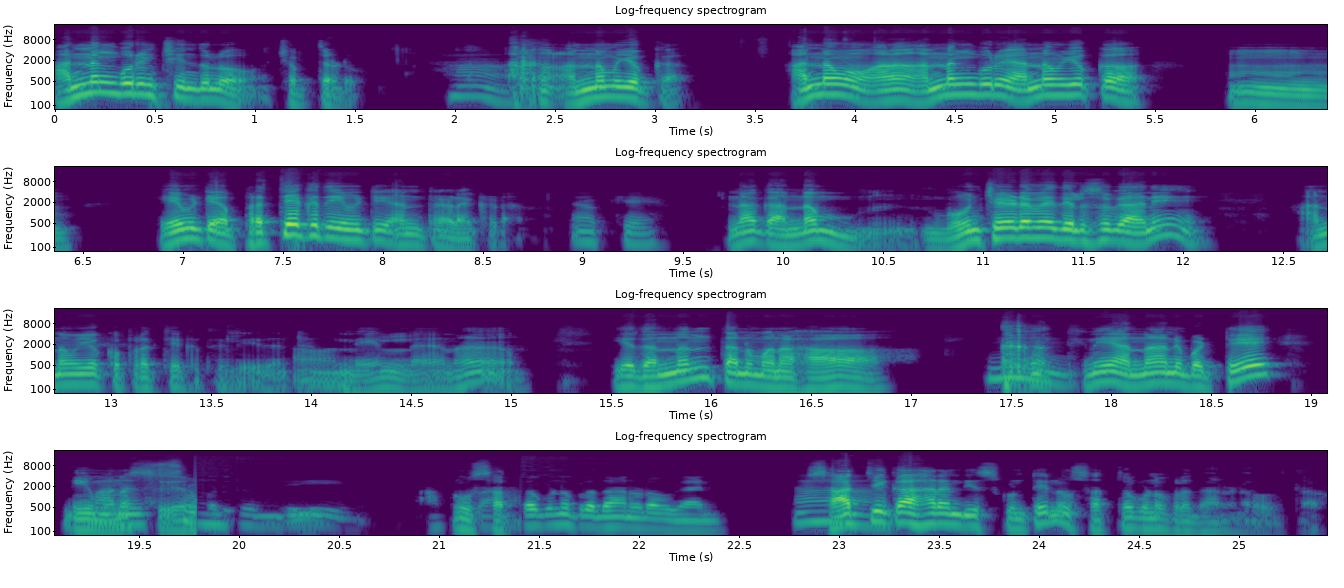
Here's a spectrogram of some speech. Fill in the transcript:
అన్నం గురించి ఇందులో చెప్తాడు. అన్నం యొక్క అన్నం అన్నం గురి అన్నం యొక్క ఏమిటి ఆ ప్రత్యేకత ఏమిటి అంటాడు అక్కడ. ఓకే. నాకు అన్నం భోంచేయడమే తెలుసు కానీ అన్నం యొక్క ప్రత్యేకత లేదంట. నేను ఏదన్నం తను మనహ. తినే అన్నాన్ని బట్టే నీ మనస్సు ఏర్పడుతుంది. నువ్వు. సత్వగుణ ప్రధానుడవు కానీ ఆ, సాత్విక ఆహారం తీసుకుంటే నువ్వు సత్వగుణ ప్రధానుడు అవుతావు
